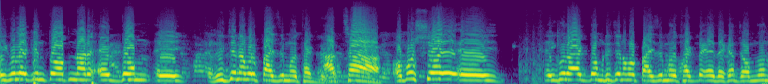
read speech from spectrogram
এইগুলো কিন্তু আপনার একদম এই রিজনেবল প্রাইসের মধ্যে থাকবে। আচ্ছা। অবশ্যই এই এইগুলো একদম রিজনেবল প্রাইসের মধ্যে থাকবে। এই দেখেন জমজম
